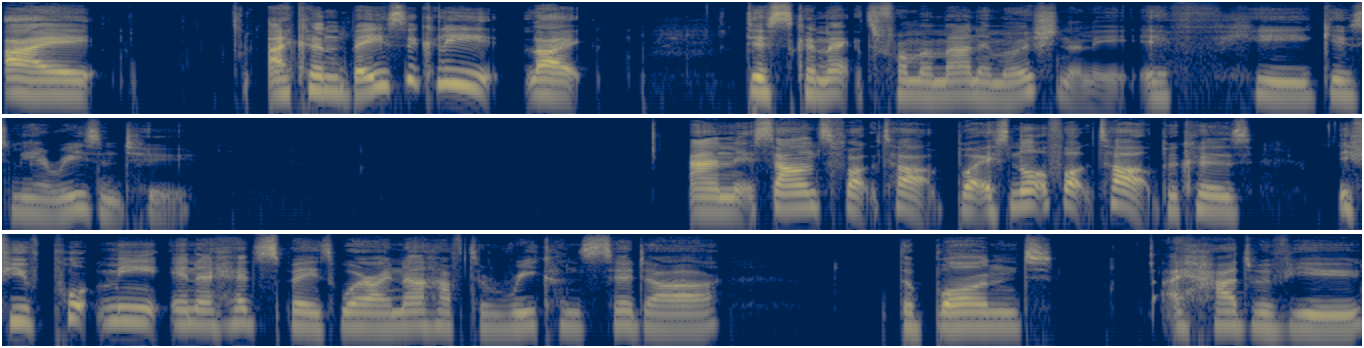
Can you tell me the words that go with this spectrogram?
I I can basically like disconnect from a man emotionally if he gives me a reason to. And it sounds fucked up, but it's not fucked up because if you've put me in a headspace where I now have to reconsider the bond I had with you,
